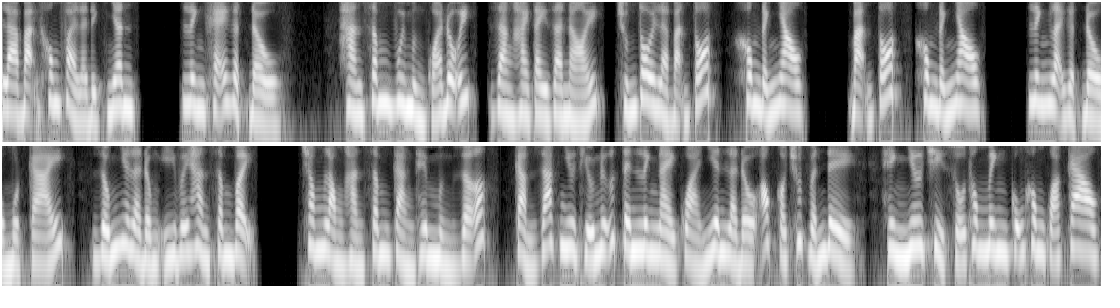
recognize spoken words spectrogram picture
Là bạn không phải là địch nhân. Linh khẽ gật đầu. Hàn Sâm vui mừng quá đỗi, giang hai tay ra nói, chúng tôi là bạn tốt, không đánh nhau. Bạn tốt, không đánh nhau. Linh lại gật đầu một cái, giống như là đồng ý với Hàn Sâm vậy. Trong lòng Hàn Sâm càng thêm mừng rỡ, cảm giác như thiếu nữ tên Linh này quả nhiên là đầu óc có chút vấn đề, hình như chỉ số thông minh cũng không quá cao,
